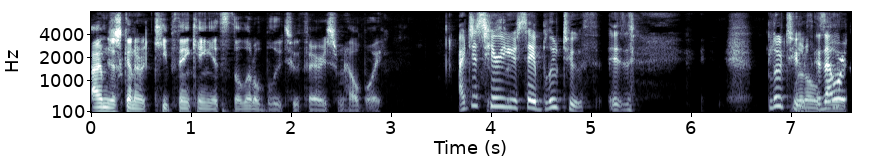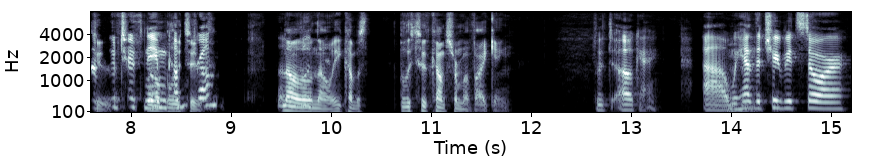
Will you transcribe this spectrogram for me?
I'm just going to keep thinking it's the little Bluetooth fairies from Hellboy. I just hear you say Bluetooth is Bluetooth Little is that where the Bluetooth. Bluetooth Little name comes Bluetooth. from No, Little no, he comes, Bluetooth comes from a Viking. Bluetooth okay uh, we Mhm. have the tribute store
